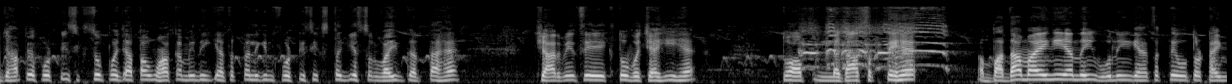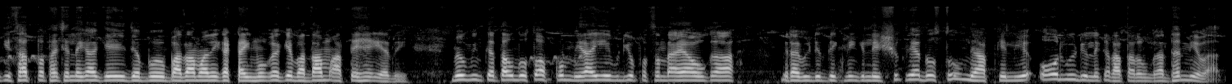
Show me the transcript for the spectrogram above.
जहाँ पे 46 से ऊपर जाता हूँ, वहाँ का मैं नहीं कह सकता, लेकिन 46 तक ये सर्वाइव करता है। चार में से एक तो बचा ही है। तो आप लगा सकते हैं। अब बादाम आएँगे या नहीं, वो नहीं कह सकते। वो तो टाइम के साथ पता चलेगा कि जब बादाम आने का टाइम होगा कि बादाम आते हैं या नहीं। मैं उम्मीद करता हूँ दोस्तों, आपको मेरा ये वीडियो पसंद आया होगा। मेरा वीडियो देखने के लिए शुक्रिया दोस्तों। मैं आपके लिए और वीडियो लेकर आता रहूँगा। धन्यवाद।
